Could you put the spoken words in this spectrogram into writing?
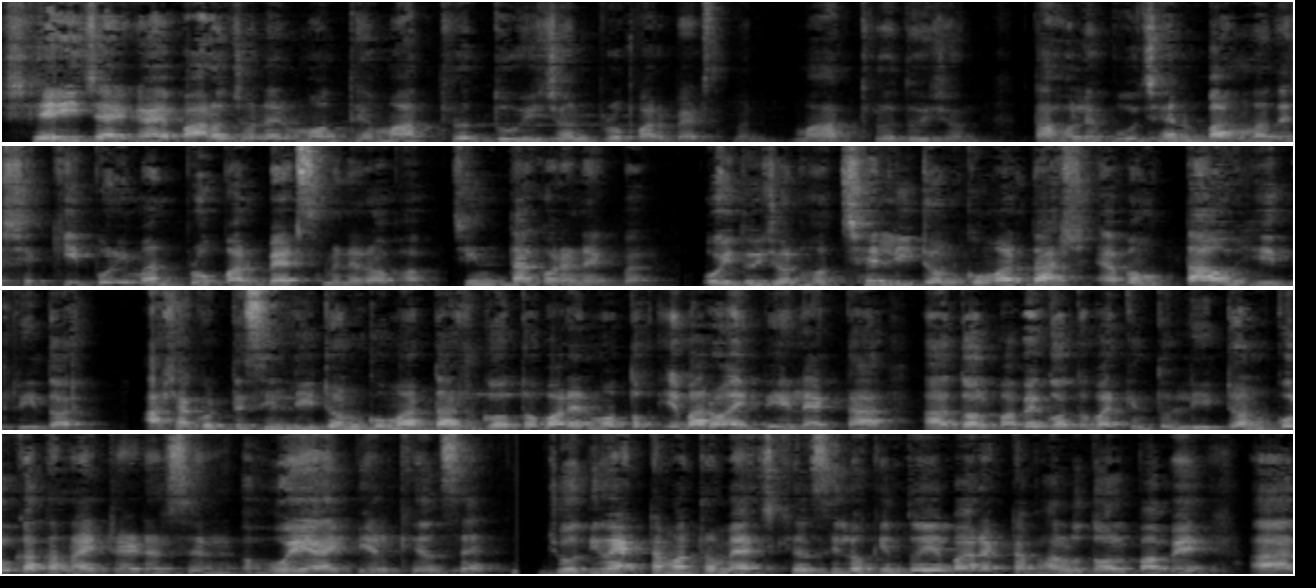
সেই জায়গায় বারো জনের মধ্যে মাত্র দুইজন প্রপার ব্যাটসম্যান মাত্র দুইজন তাহলে বুঝেন বাংলাদেশে কি পরিমাণ প্রপার ব্যাটসম্যানের অভাব। চিন্তা করেন একবার। ওই দুইজন হচ্ছে লিটন কুমার দাস এবং তাওহিদ হৃদয়। আশা করতেছি লিটন কুমার দাস গতবারের মতো এবার আইপিএল একটা দল পাবে। গতবার কিন্তু লিটন কলকাতা নাইট রাইডার্স এর হয়ে আইপিএল খেলছে। যদিও একটা মাত্র ম্যাচ খেলছিল, কিন্তু এবার একটা ভালো দল পাবে আর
